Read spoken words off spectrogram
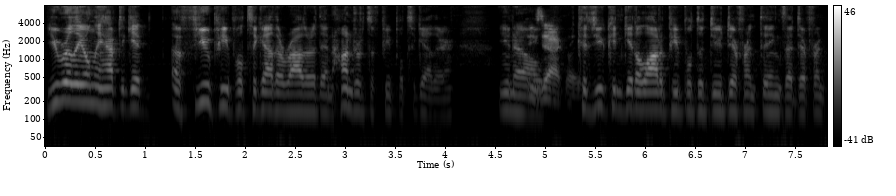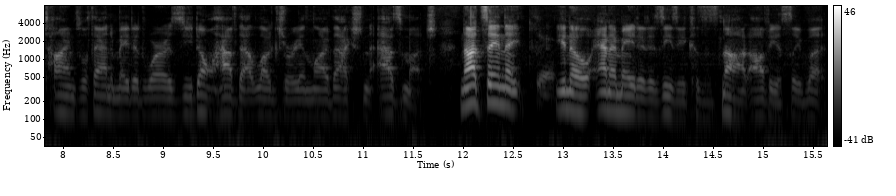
You really only have to get a few people together rather than hundreds of people together. You know, Exactly. because you can get a lot of people to do different things at different times with animated, whereas you don't have that luxury in live action as much. Not saying that Yeah. you know animated is easy because it's not, obviously, but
